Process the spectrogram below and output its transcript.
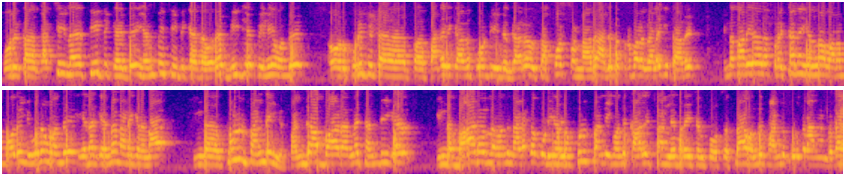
ஒரு க- கட்சியில சீட்டு கேட்டு எம்பி சீட்டு கேட்டவரை பிஜேபிலயும் வந்து ஒரு குறிப்பிட்ட ப- பதவிக்காக போட்டிட்டு இருக்காரு சப்போர்ட் பண்ணாரு அதுக்கப்புறமா விலகிட்டாரு. இந்த மாதிரியான பிரச்சனைகள்லாம் வரும்போது இவரும் வந்து எனக்கு என்ன நினைக்கிறேன்னா இந்த ஃபுல் ஃபண்டிங் பஞ்சாப் பார்டர்ல சண்டிகர் இந்த பார்டர்ல வந்து நடக்கக்கூடிய ஃபுல் ஃபண்டிங் வந்து காலிஸ்தான் லிபரேஷன் போர்சஸ் தான் வந்து ஃபண்ட் கொடுக்குறாங்கன்றதா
